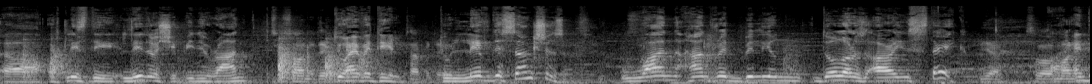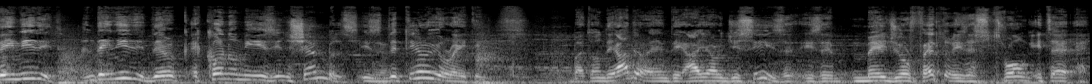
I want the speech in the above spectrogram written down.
uh, or at least the leadership in Iran, To sign a deal. to have a deal, To have a deal. to lift the sanctions. One hundred billion dollars are in stake. Yeah, it's a lot of money. And they need it. And they need it. Their economy is in shambles, is deteriorating. But on the other hand, the IRGC is a, is a major factor, is a strong, it's a,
